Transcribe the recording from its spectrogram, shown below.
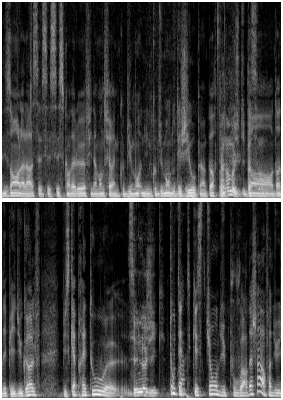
disant oh là là, c'est scandaleux finalement de faire une Coupe du Monde, une coupe du monde ou des JO, peu importe, ah non, moi, je dis pas dans, dans des pays du Golfe puisqu'après tout... Euh, c'est une logique. Tout est question du pouvoir d'achat, enfin du,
